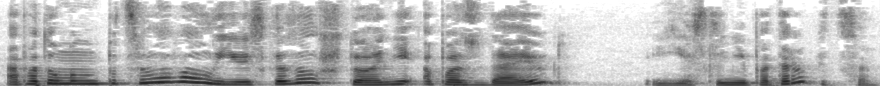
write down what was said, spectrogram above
А потом он поцеловал ее и сказал, что они опоздают, если не поторопятся.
